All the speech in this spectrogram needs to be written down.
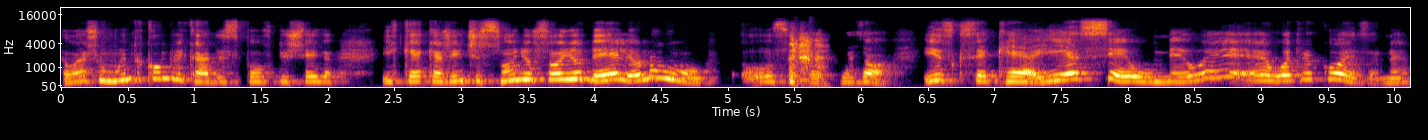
Eu acho muito complicado esse povo que chega e quer que a gente sonhe o sonho dele. Eu não. Eu, mas, ó, isso que você quer aí é seu, o meu é, é outra coisa, né?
